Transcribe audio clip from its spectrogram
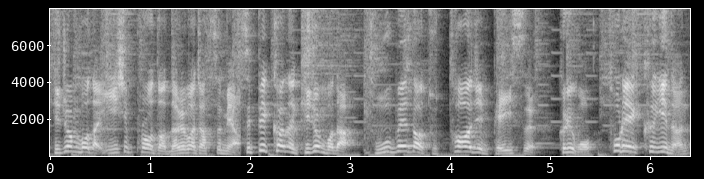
기존보다 20%더 넓어졌으며 스피커는 기존보다 2배 더 두터워진 베이스 그리고 소리의 크기는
